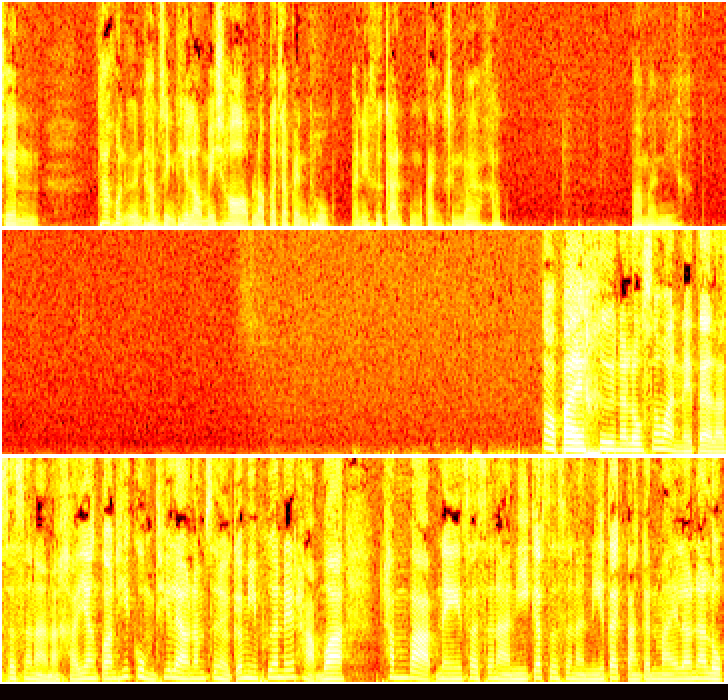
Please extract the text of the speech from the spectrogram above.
เช่น ถ้าคนอื่นทำสิ่งที่เราไม่ชอบ เราก็จะเป็นทุกข์อันนี้คือการปรุงแต่งขึ้นมาครับ ประมาณนี้ครับ ต่อไปคือนรกสวรรค์ในแต่ละศาสนานะคะ อย่างตอนที่กลุ่มที่แล้วนำเสนอก็มีเพื่อนได้ถามว่าทำบาปในศาสนานี้กับศาสนานี้แตกต่างกันไหมแล้วนรก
